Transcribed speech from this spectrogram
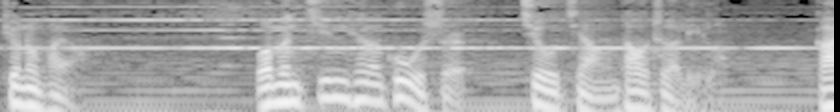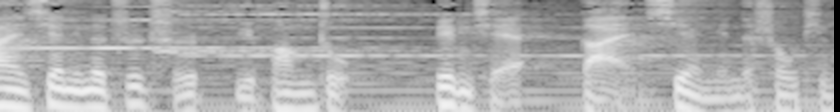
听众朋友，我们今天的故事就讲到这里了，感谢您的支持与帮助，并且感谢您的收听。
